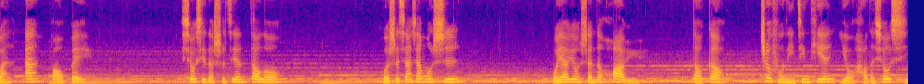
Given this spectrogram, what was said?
晚安，宝贝。休息的时间到喽。我是香香牧师，我要用神的话语祷告，祝福你今天有好的休息。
